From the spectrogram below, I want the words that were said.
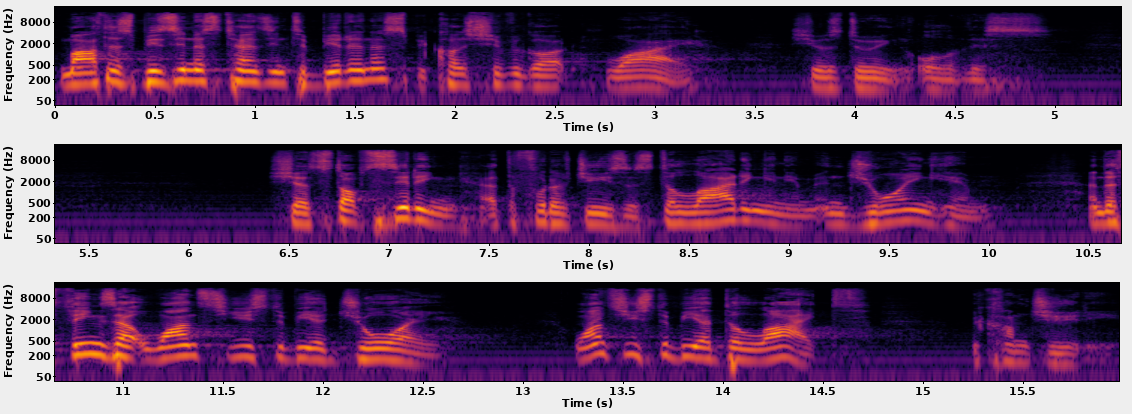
Martha's busyness turns into bitterness because she forgot why she was doing all of this. She had stopped sitting at the foot of Jesus, delighting in him, enjoying him. And the things that once used to be a joy, once used to be a delight, become duty.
